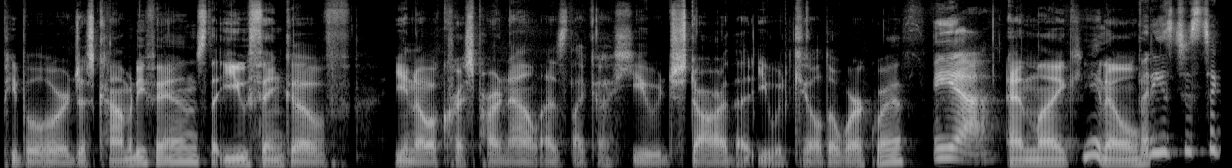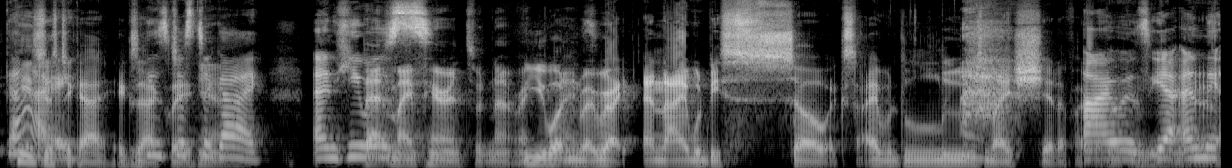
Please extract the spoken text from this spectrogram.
people who are just comedy fans that you think of, you know, a Chris Parnell as like a huge star that you would kill to work with. Yeah, And like, you know, but he's just a guy. he's just a guy. Exactly. He's just a guy, and he was That was my parents would not recognize. you wouldn't right. And I would be so excited. I would lose my shit if I I was yeah, and the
